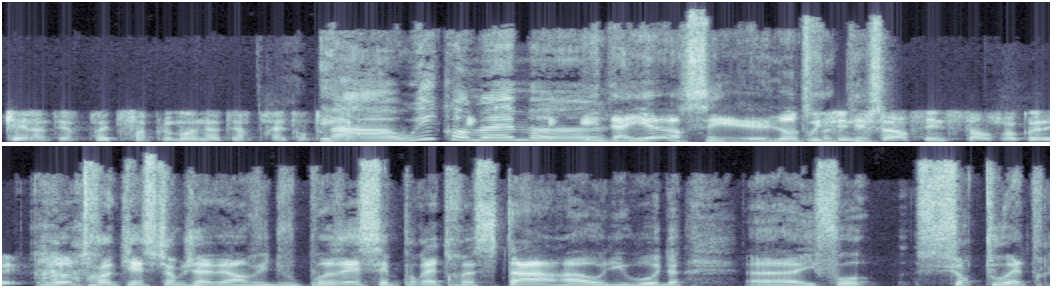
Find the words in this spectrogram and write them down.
quel interprète? Simplement un interprète en tout. Bah oui, quand même. euh, Et d'ailleurs, c'est l'autre Oui, c'est une question. star, c'est une star, je reconnais. L'autre question que j'avais envie de vous poser, c'est pour être star à Hollywood, euh, il faut surtout être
